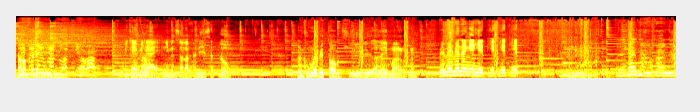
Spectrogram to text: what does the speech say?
สารคไม่ดีใช่วันหัวเขียวอะไม่ใช่ไม่ใช่ อันนี้มันสารคดีสัตว์โลก มันคงไม่ไปตอมขี้หรืออะไรมาหรอกนะแม่แม่แม่นั่นไงเห็ดเห็ดเห็ดเห็ดอืมเออค่อยมาคราวหน้า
